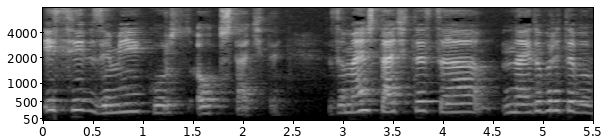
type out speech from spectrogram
и си вземи курс от щатите. За мен щатите са най-добрите в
